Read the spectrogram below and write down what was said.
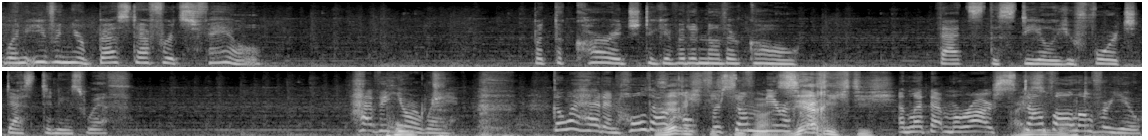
when even your best efforts fail. But the courage to give it another go. That's the steel you forge destinies with. Have it your way. Go ahead and hold out Sehr hope for some Tifa. miracle. Sehr richtig. And let that mirage stomp all over you.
